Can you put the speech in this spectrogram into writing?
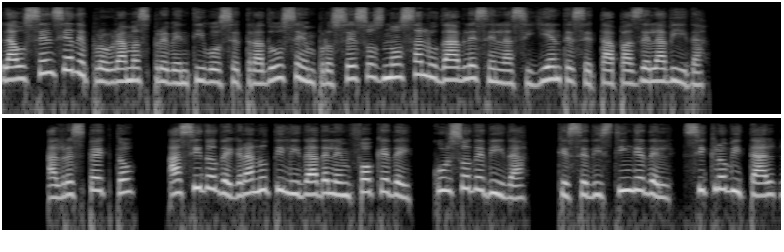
La ausencia de programas preventivos se traduce en procesos no saludables en las siguientes etapas de la vida. Al respecto, ha sido de gran utilidad el enfoque de curso de vida, que se distingue del ciclo vital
